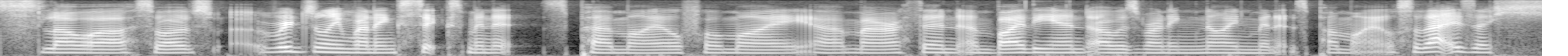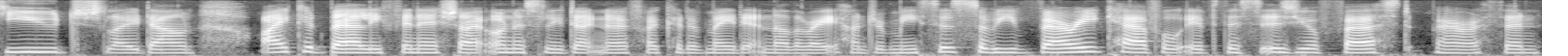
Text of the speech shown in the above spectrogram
slower. So I was originally running six minutes per mile for my uh, marathon, and by the end, I was running nine minutes per mile. So that is a huge slowdown. I could barely finish. I honestly don't know if I could have made it another 800 meters. So be very careful if this is your first marathon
